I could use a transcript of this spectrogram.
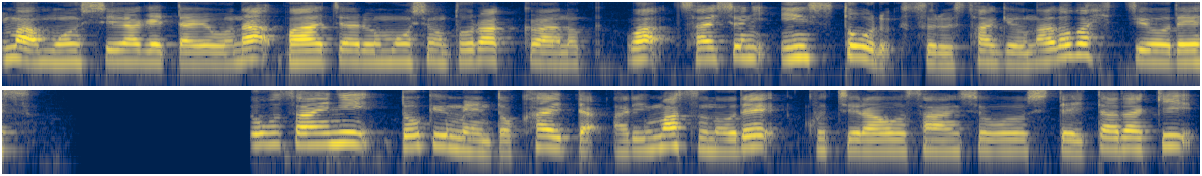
今申し上げたようなバーチャルモーショントラッカーのは最初にインストールする作業などが必要です。詳細にドキュメント書いてありますので、こちらを参照していただき、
